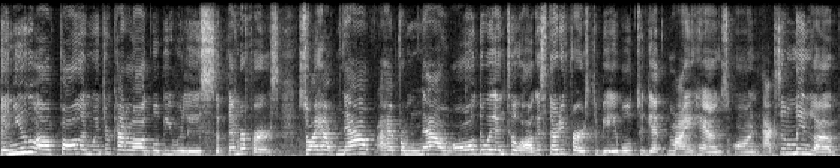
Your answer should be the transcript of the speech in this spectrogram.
The new uh, fall and winter catalog will be released September 1st. So I have now, I have from now all the way until August 31st to be able to get my hands on Accidentally in Love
